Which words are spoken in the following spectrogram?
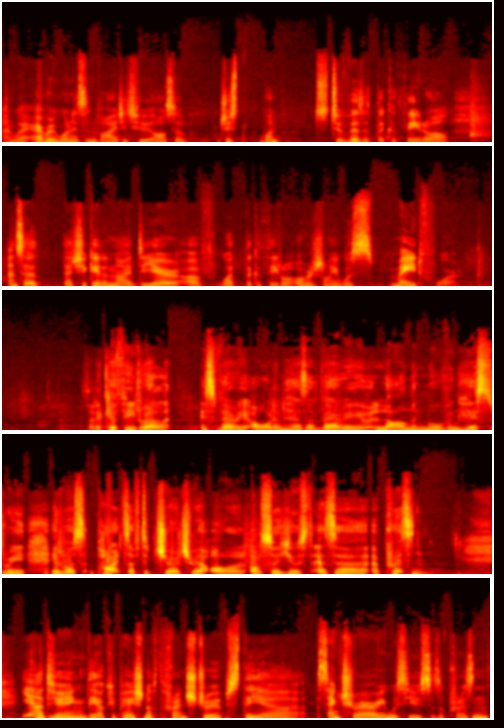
and where everyone is invited to also just want to visit the cathedral, and so that you get an idea of what the cathedral originally was made for. So the cathedral is very old and has a very long and moving history. It was parts of the church were all also used as a, a prison. Yeah, during the occupation of the French troops, the uh, sanctuary was used as a prison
